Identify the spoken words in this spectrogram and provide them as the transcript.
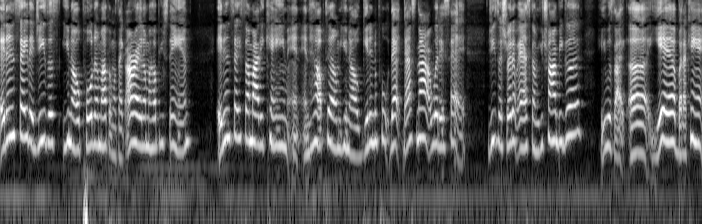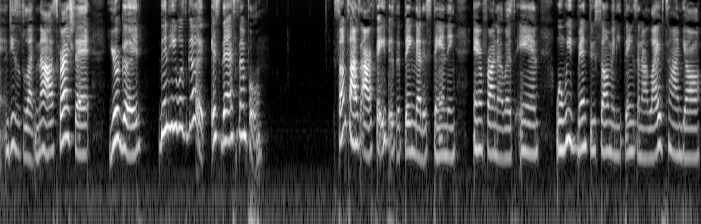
it didn't say that Jesus, you know, pulled him up and was like, all right, I'm going to help you stand. It didn't say somebody came and, and helped him, you know, get in the pool. That That's not what it said. Jesus straight up asked him, you trying to be good? He was like, uh, yeah, but I can't. And Jesus was like, nah, scratch that. You're good. Then he was good. It's that simple. Sometimes our faith is the thing that is standing in front of us. And when we've been through so many things in our lifetime, y'all,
